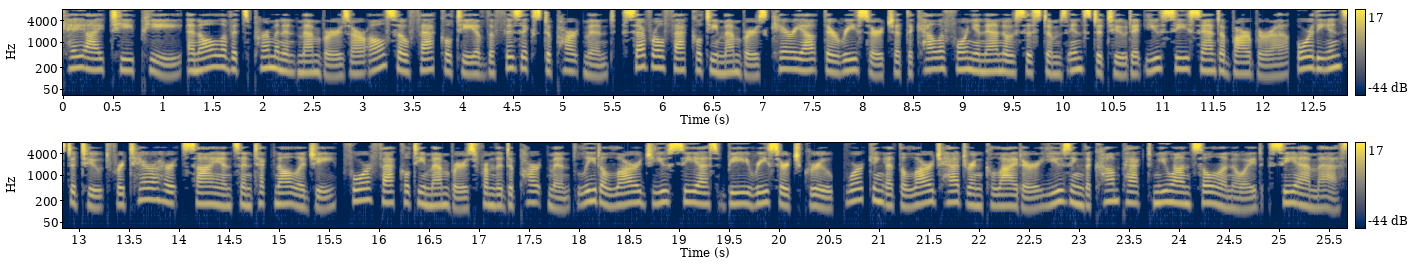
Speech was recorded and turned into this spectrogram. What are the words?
(KITP), and all of its permanent members are also faculty of the physics department. Several faculty members carry out their research at the California Nanosystems Institute at UC Santa Barbara, or the Institute for Terahertz Science and and Technology. Four faculty members from the department lead a large UCSB research group working at the Large Hadron Collider using the Compact Muon Solenoid (CMS).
